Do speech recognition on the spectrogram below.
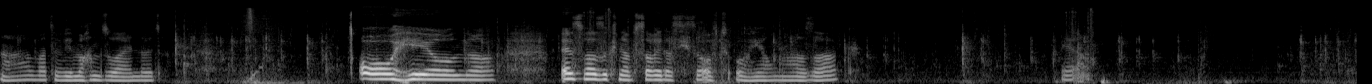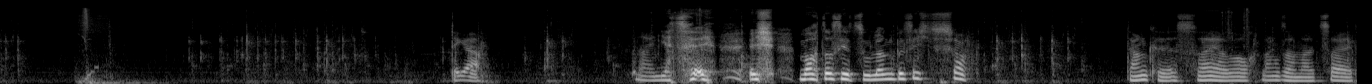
Ah, warte, wir machen so einen, Leute. Oh, hell no. Es war so knapp, sorry, dass ich so oft Oh, hell no sag. Ja. Digga. Nein, jetzt, ey. Ich mach das jetzt so lange, bis ich es schaffe. Danke, es war ja aber auch langsam mal Zeit.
